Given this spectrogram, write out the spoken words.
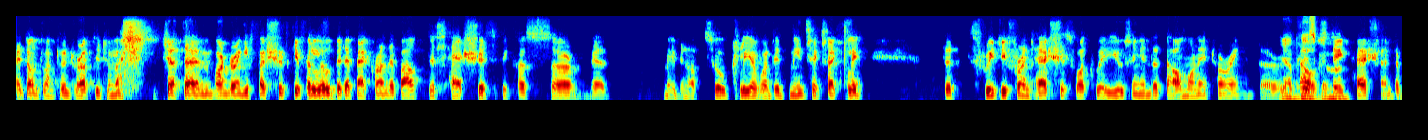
I, don't want to interrupt you too much. Just I'm wondering if I should give a little bit of background about these hashes because uh, yeah, maybe not so clear what it means exactly. The three different hashes, what we're using in the DAO monitoring, the yeah, DAO state hash and the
